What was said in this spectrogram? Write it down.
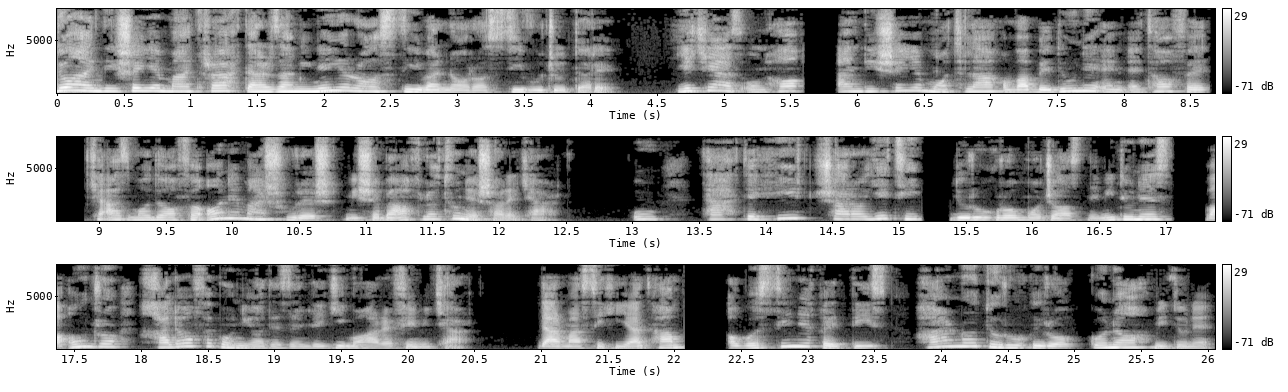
دو اندیشه مطرح در زمینه راستی و ناراستی وجود داره. یکی از اونها اندیشه مطلق و بدون انعطاف که از مدافعان مشهورش میشه به افلاتون اشاره کرد. او تحت هیچ شرایطی دروغ رو مجاز نمی‌دونست و اون رو خلاف بنیاد زندگی معرفی می‌کرد. در مسیحیت هم آگوستین قدیس هر نوع دروغی رو گناه می‌دونه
